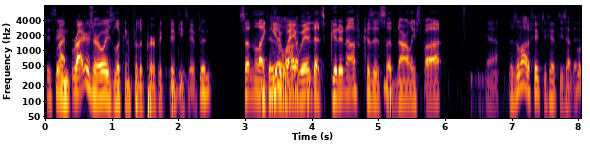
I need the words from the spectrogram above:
you're Ri- saying Riders are always looking for the perfect 50 50. Then- Something like There's get away with fif- that's good enough because it's a gnarly spot. Yeah, there's a lot of 50-50s out there.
